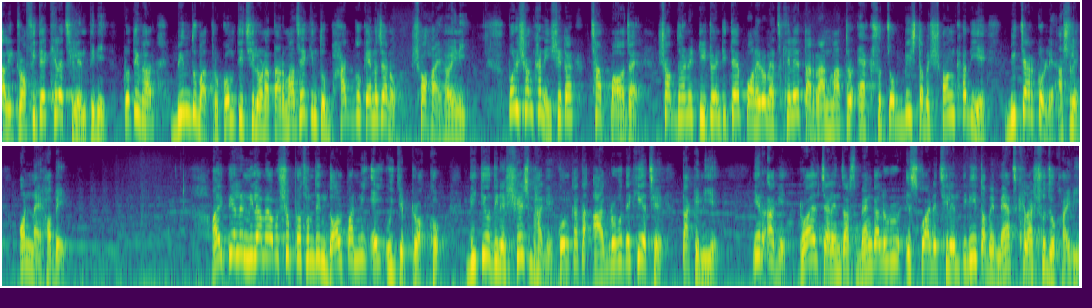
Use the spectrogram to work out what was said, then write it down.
আলী ট্রফিতে খেলেছিলেন তিনি। প্রতিভার বিন্দুমাত্র কমতি ছিল না তার মাঝে, কিন্তু ভাগ্য কেন যেন সহায় হয়নি। পরিসংখ্যানেই সেটার ছাপ পাওয়া যায়। সব ধরনের টি টোয়েন্টিতে পনেরো ম্যাচ খেলে তার রান মাত্র একশো চব্বিশ, তবে সংখ্যা দিয়ে বিচার করলে আসলে অন্যায় হবে। আইপিএলের নিলামে অবশ্য প্রথম দিন দল পাননি এই উইকেট রক্ষক। দ্বিতীয় দিনের শেষ ভাগে কলকাতা আগ্রহ দেখিয়েছে তাকে নিয়ে। এর আগে রয়্যাল চ্যালেঞ্জার্স বেঙ্গালুরুর স্কোয়াডে ছিলেন তিনি, তবে ম্যাচ খেলার সুযোগ হয়নি।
